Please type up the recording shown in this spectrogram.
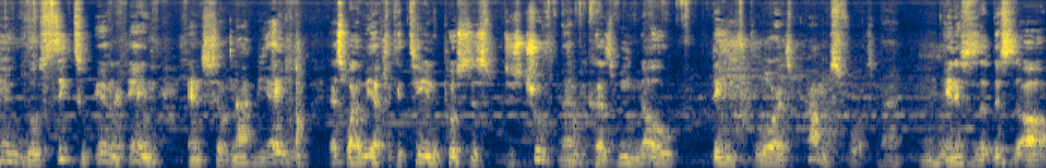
you, will seek to enter in and shall not be able. That's why we have to continue to push this this truth, man, because we know things the Lord has promised for us, man. Mhm. And this is a, this is uh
